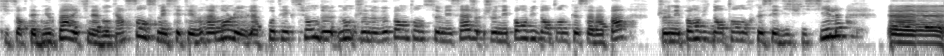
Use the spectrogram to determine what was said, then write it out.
qui, sortaient de nulle part et qui n'avaient aucun sens. Mais c'était vraiment la protection de non, je ne veux pas entendre ce message, je n'ai pas envie d'entendre que ça va pas, je n'ai pas envie d'entendre que c'est difficile. Euh,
